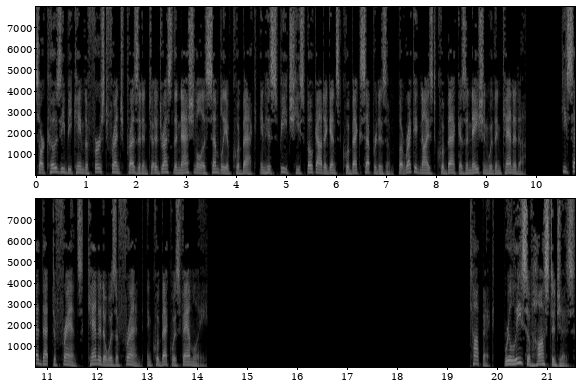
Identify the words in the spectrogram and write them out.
Sarkozy became the first French president to address the National Assembly of Quebec. In his speech, he spoke out against Quebec separatism, but recognized Quebec as a nation within Canada. He said that, to France, Canada was a friend, and Quebec was family. Release of hostages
